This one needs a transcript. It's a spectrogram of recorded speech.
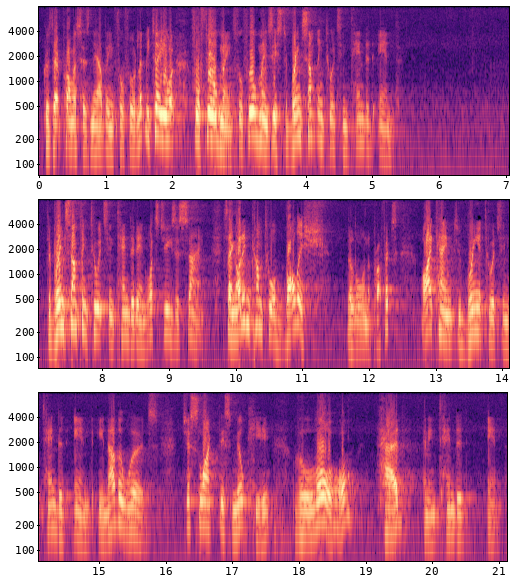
because that promise has now been fulfilled. Let me tell you what fulfilled means. Fulfilled means this to bring something to its intended end. To bring something to its intended end. What's Jesus saying? Saying, I didn't come to abolish the law and the prophets, I came to bring it to its intended end. In other words, just like this milk here, the law had an intended end.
